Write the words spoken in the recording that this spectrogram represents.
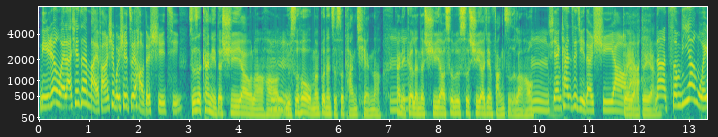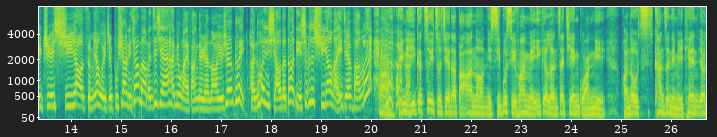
你认为啦，现在买房是不是最好的时机？只是看你的需要了哈。有时候我们不能只是谈钱了，看你个人的需要是不是需要一间房子了哈。嗯，先看自己的需要。对呀，对呀。那怎么样为之需要？怎么样为之不需要？你知道吗？我们这些还没有买房的人哦，有些人会很混淆的，到底是不是需要买一间房呢？啊，给你一个最直接的答案哦。你喜不喜欢每一个人在监管你，然后看着你每天要？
